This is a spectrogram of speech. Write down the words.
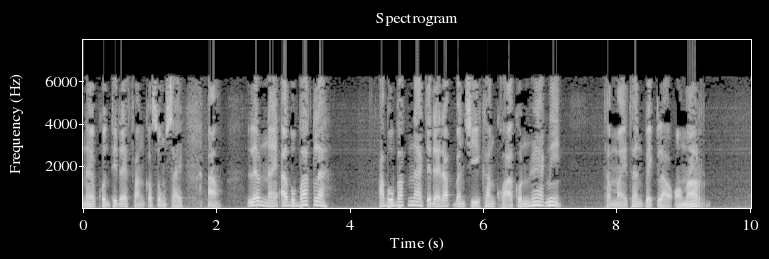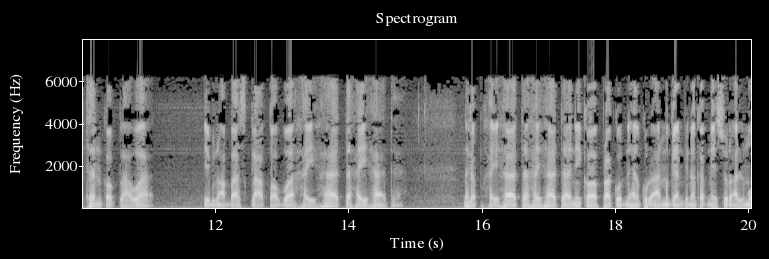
นะครับคนที่ได้ฟังก็สงสัยอ้าวแล้วไหนอบูบักล่ะ อบูบักน่าจะได้รับบัญชีข้างขวาคนแรกนี่ทำไมท่านไปกล่าวอมารท่านก็กล่าวว่าอิบนุอับบาสกล่าวตอบว่าไฮهيهات هيهات นะครับ هيهات هيهات นี่ก็ปรากฏในอัลกุรอานเหมือนกันพี่น้องครับในสุรอัลมุ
